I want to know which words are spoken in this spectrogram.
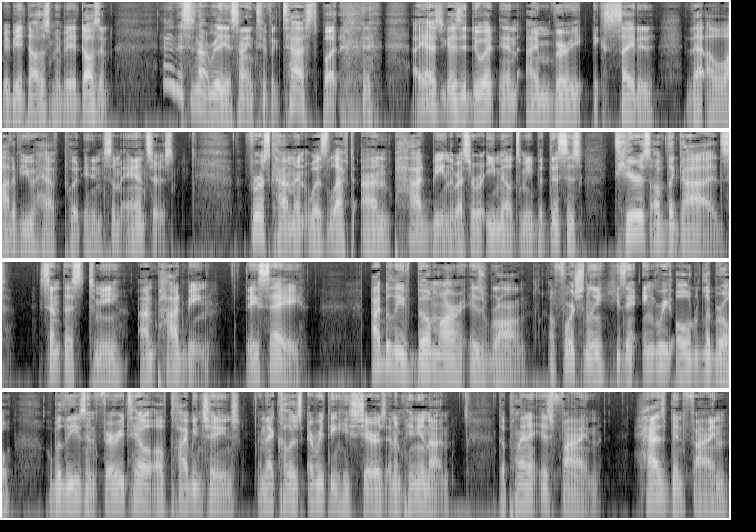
Maybe it does, maybe it doesn't. And this is not really a scientific test, but I asked you guys to do it, and I'm very excited that a lot of you have put in some answers. First comment was left on Podbean. The rest are emailed to me, but this is Tears of the Gods. Sent this to me on Podbean. They say, I believe Bill Maher is wrong. Unfortunately, he's an angry old liberal who believes in fairy tale of climate change, and that colors everything he shares an opinion on. The planet is fine has been fine,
